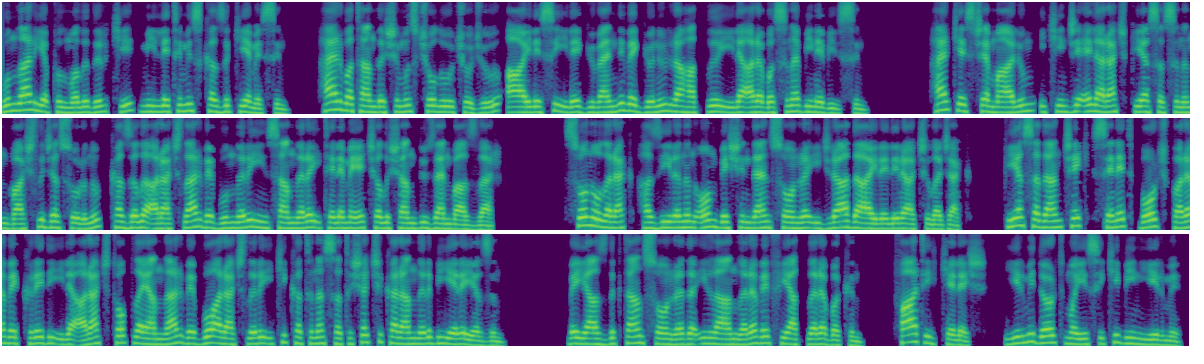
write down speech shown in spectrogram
Bunlar yapılmalıdır ki, milletimiz kazık yemesin. Her vatandaşımız çoluğu çocuğu, ailesi ile güvenli ve gönül rahatlığı ile arabasına binebilsin. Herkesçe malum, ikinci el araç piyasasının başlıca sorunu, kazalı araçlar ve bunları insanlara itelemeye çalışan düzenbazlar. Son olarak, Haziran'ın 15'inden sonra icra daireleri açılacak. Piyasadan çek, senet, borç para ve kredi ile araç toplayanlar ve bu araçları iki katına satışa çıkaranları bir yere yazın. Ve yazdıktan sonra da ilanlara ve fiyatlara bakın. Fatih Keleş. 24 Mayıs 2020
